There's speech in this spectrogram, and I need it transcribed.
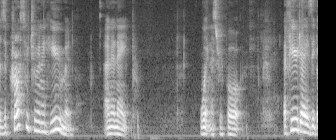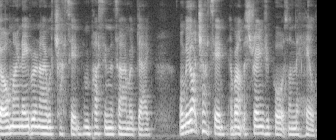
as a cross between a human and an ape. Witness report. A few days ago, my neighbour and I were chatting and passing the time of day when we got chatting about the strange reports on the hill.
